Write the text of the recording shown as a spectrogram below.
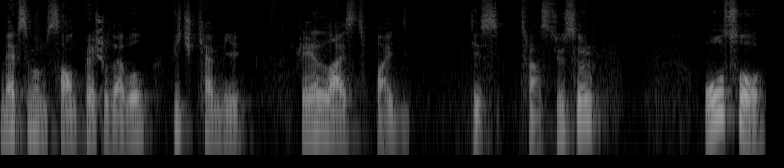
maximum sound pressure level, which can be realized by this transducer. Also,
